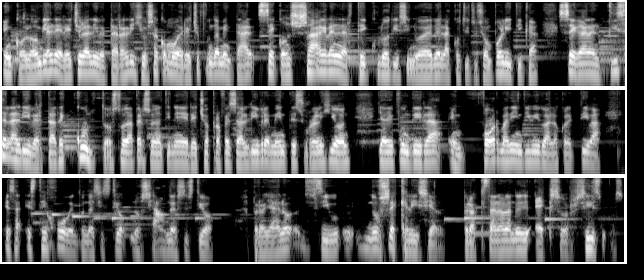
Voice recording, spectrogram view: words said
en Colombia el derecho a la libertad religiosa como derecho fundamental se consagra en el artículo 19 de la Constitución Política, se garantiza la libertad de cultos, toda persona tiene derecho a profesar libremente su religión y a difundirla en forma individual o colectiva. Esa, este joven donde asistió, no sé a dónde asistió, pero ya no, no sé qué le hicieron, pero aquí están hablando de exorcismos.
